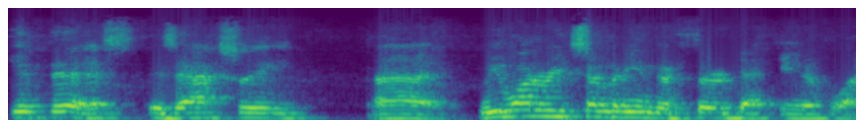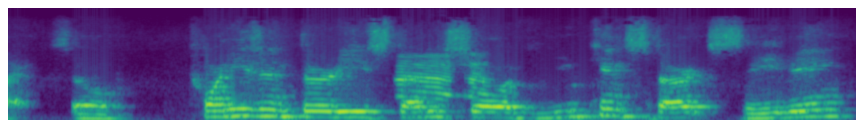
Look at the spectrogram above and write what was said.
get this, is actually, uh, we want to reach somebody in their third decade of life. So, 20s and 30s studies show if you can start saving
